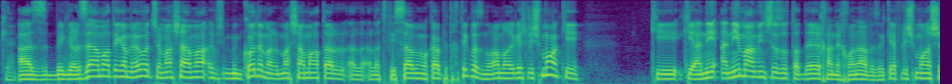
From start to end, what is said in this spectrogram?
כן. אז בגלל זה אמרתי גם מאוד שמה שאמר, קודם על מה שאמרת על, על, על התפיסה במכבי פתח תקווה, זה נורא מרגש לשמוע, כי, כי, כי אני, אני מאמין שזאת הדרך הנכונה, וזה כיף לשמוע ש,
